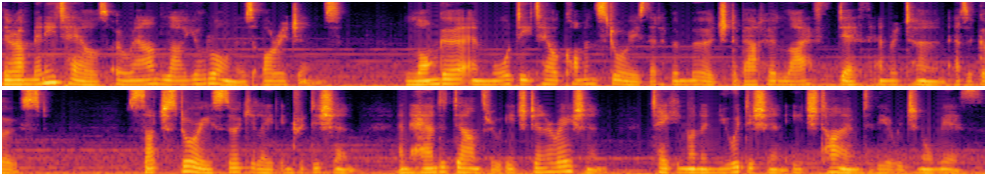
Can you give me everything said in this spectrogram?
there are many tales around La Llorona's origins. Longer and more detailed common stories that have emerged about her life, death, and return as a ghost. Such stories circulate in tradition and handed down through each generation, taking on a new addition each time to the original myth.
